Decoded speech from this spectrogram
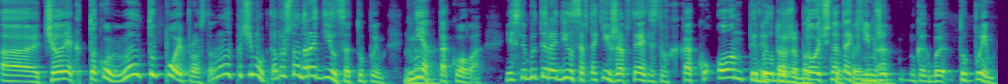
э, человек такой, ну, он тупой просто. Ну, почему? Потому что он родился тупым. Нет такого. Если бы ты родился в таких же обстоятельствах, как он, ты, Ты был бы был точно тупым, таким да. же, ну, как бы тупым.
